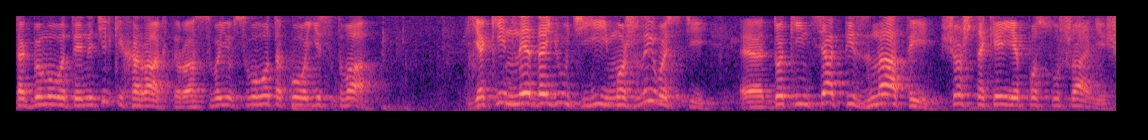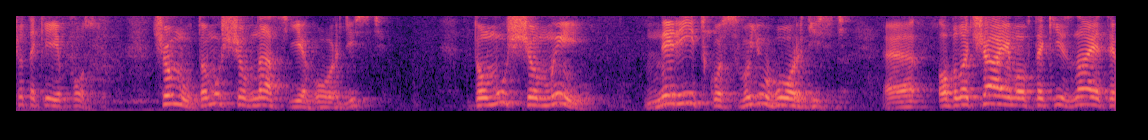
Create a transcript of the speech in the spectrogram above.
так би мовити, не тільки характеру, а свою, свого такого єства, які не дають їй можливості е, до кінця пізнати, що ж таке є послушання, що таке є послух. Чому? Тому що в нас є гордість, тому що ми нерідко свою гордість е, облачаємо в такі, знаєте,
